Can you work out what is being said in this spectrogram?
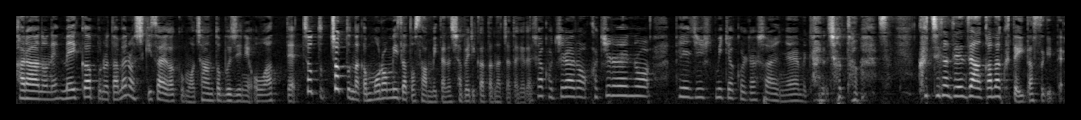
カラーのね、メイクアップのための色彩学もちゃんと無事に終わって、ちょっと、ちょっとなんか諸見里さんみたいな喋り方になっちゃったけど、じゃあこちらの、こちらのページ見てくださいね、みたいな、ちょっと、口が全然開かなくて痛すぎて。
